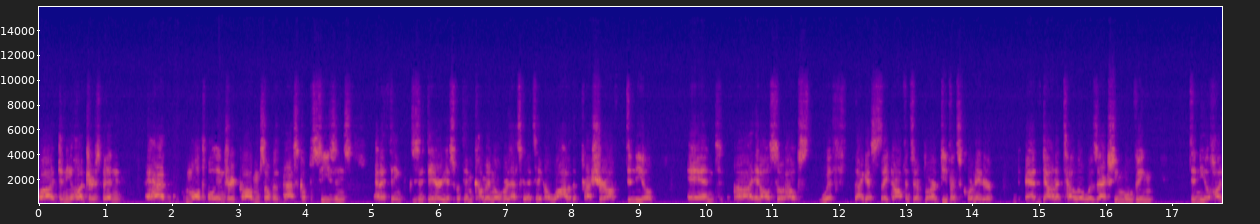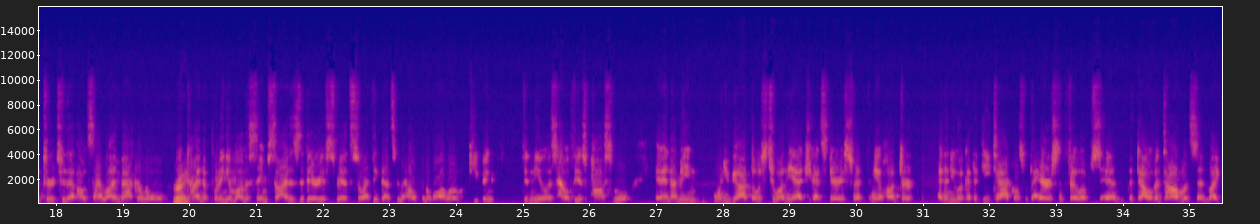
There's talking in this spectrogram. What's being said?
uh, Danielle Hunter's been had multiple injury problems over the past couple seasons, and I think Za'Darius with him coming over, that's going to take a lot of the pressure off Danielle, and uh, it also helps with I guess like offensive or defense coordinator Ed Donatello was actually moving. Danielle Hunter to that outside linebacker role, right. kind of putting him on the same side as Za'Darius Smith. So I think that's going to help in the long run with keeping Danielle as healthy as possible. And I mean, when you got those two on the edge, you got Darius Smith, Danielle Hunter, and then you look at the D tackles with the Harrison Phillips and the Dalvin Tomlinson. Like,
